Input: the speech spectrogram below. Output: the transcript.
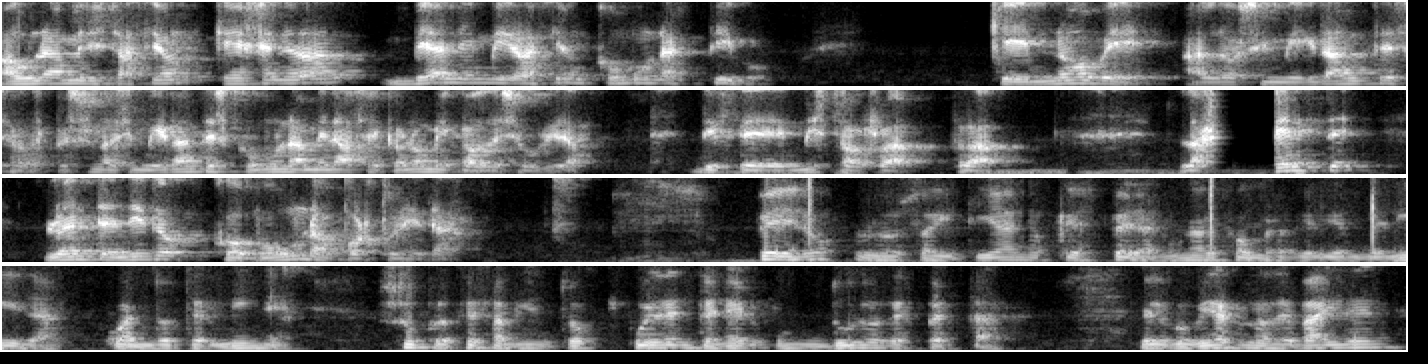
a una administración que en general ve a la inmigración como un activo, que no ve a los inmigrantes, a las personas inmigrantes, como una amenaza económica o de seguridad. Dice Mr. Trump. La gente lo ha entendido como una oportunidad. Pero los haitianos que esperan una alfombra de bienvenida cuando termine su procesamiento pueden tener un duro despertar. El gobierno de Biden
